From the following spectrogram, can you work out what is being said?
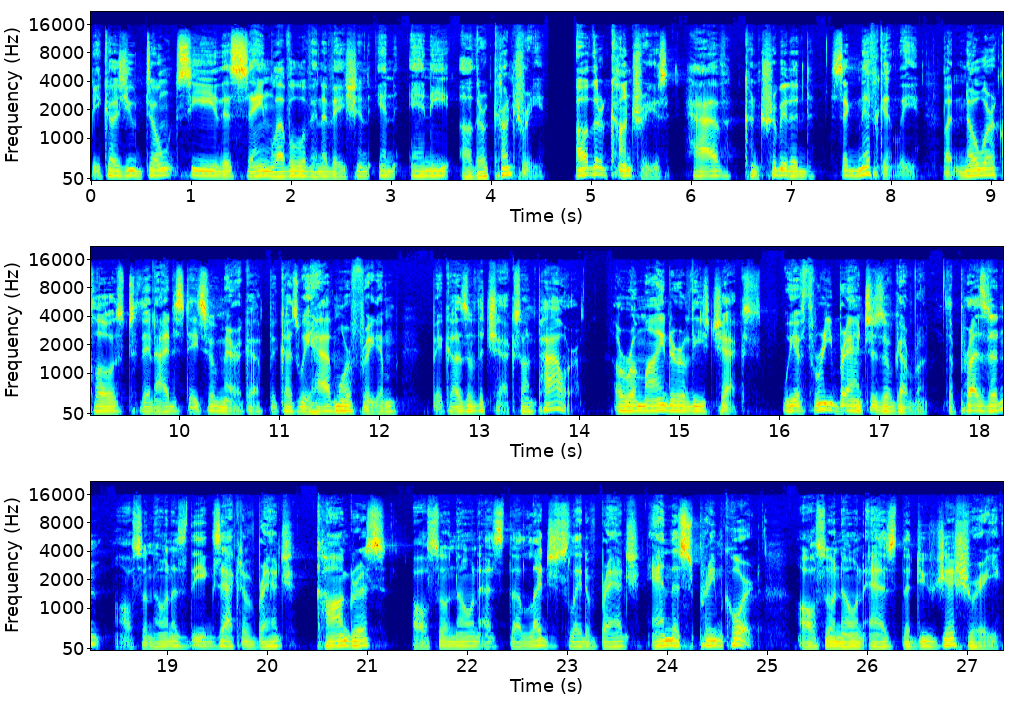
Because you don't see this same level of innovation in any other country. Other countries have contributed significantly, but nowhere close to the United States of America because we have more freedom because of the checks on power. A reminder of these checks. We have three branches of government the President, also known as the executive branch, Congress, also known as the legislative branch, and the Supreme Court, also known as the judiciary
